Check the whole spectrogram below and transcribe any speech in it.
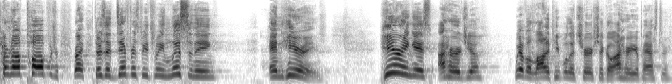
turn off Paw Patrol. Right? There's a difference between listening and hearing. Hearing is, I heard you. We have a lot of people in the church that go, I hear you, Pastor.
